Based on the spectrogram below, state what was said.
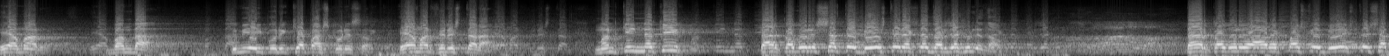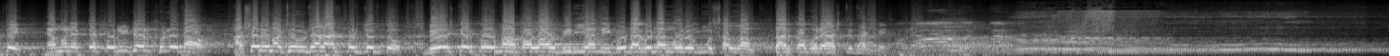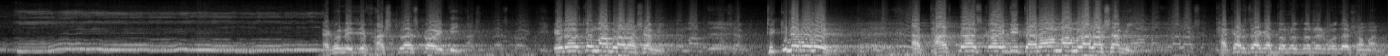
হে আমার বান্দা, তুমি এই পরীক্ষা পাশ করেছ। হে আমার ফেরেশতারা, মানকিন নাকির, তার কবরের সাথে বেহেশতের একটা দরজা খুলে দাও। তার কবরের আরেক পাশে বেহেশতের সাথে এমন একটা করিডোর খুলে দাও। হাসরের মাঠে উঠার আগ পর্যন্ত বেহেশতের কৌমা, পোলাও, বিরিয়ানি, গোটা গোটা মোরগ মুসাল্লাম তার কবরে আসতে থাকবে। এখন এই যে ফার্স্ট ক্লাস কয়েদি, এরাও তো মামলার আসামি। ঠিক কিনা বলেন? আর থার্ড ক্লাস কয়েদি, তারাও মামলার আসামি। থাকার জায়গা দনজনের বোধ সমান।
